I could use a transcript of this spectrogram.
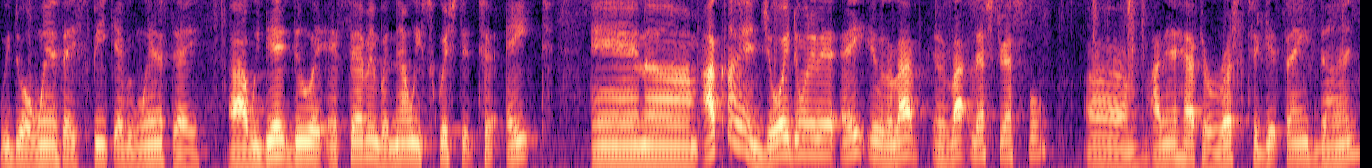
we do a Wednesday speak every Wednesday. Uh, we did do it at seven, but now we switched it to eight, and um, I kind of enjoy doing it at eight. It was a lot, it was a lot less stressful. Um, I didn't have to rush to get things done.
